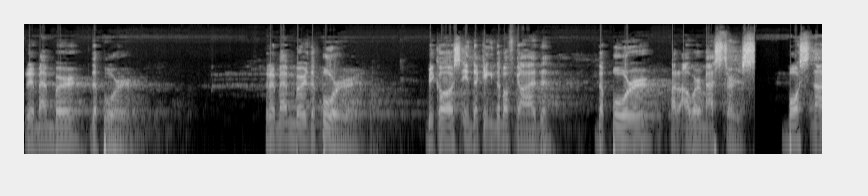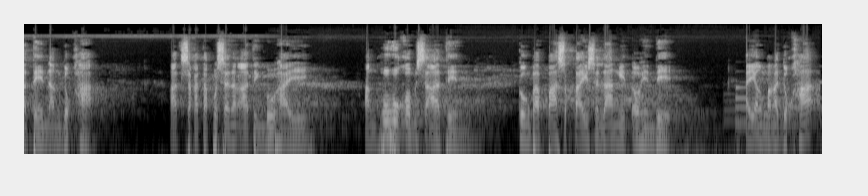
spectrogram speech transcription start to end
remember the poor. Remember the poor, because in the kingdom of God, the poor are our masters. Boss natin ang dukha. At sa katapusan ng ating buhay, ang huhukom sa atin kung papasok tayo sa langit o hindi ay ang mga dukha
